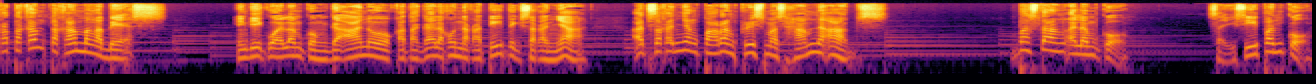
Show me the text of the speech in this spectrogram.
Katakam-takam mga bes. Hindi ko alam kung gaano katagal ako nakatitig sa kanya at sa kanyang parang Christmas ham na abs. Basta ang alam ko, sa isipan ko,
